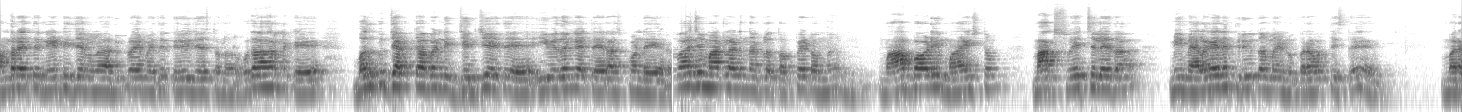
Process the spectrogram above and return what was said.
అందరైతే నేటిజన్ల అభిప్రాయం అయితే తెలియజేస్తున్నారు. ఉదాహరణకి బతుకు జట్కా బండి జడ్జి అయితే ఈ విధంగా అయితే రెస్పాండ్ అయ్యారు. శివాజీ మాట్లాడిన దాంట్లో తప్పేట ఉంది మా బాడీ మా ఇష్టం మాకు స్వేచ్ఛ లేదా మేము ఎలాగైనా తిరుగుతామని నువ్వు ప్రవర్తిస్తే మరి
